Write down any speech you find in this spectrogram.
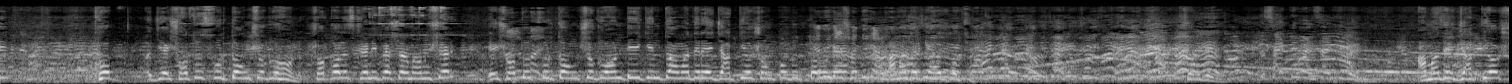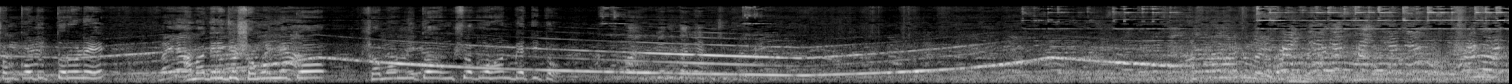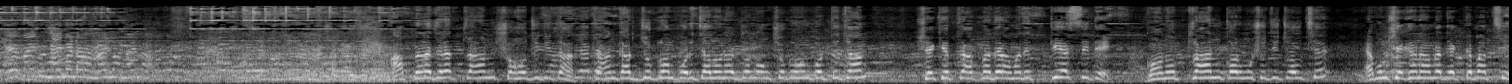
খুব যে স্বতঃস্ফূর্ত অংশগ্রহণ, সকল শ্রেণি পেশার মানুষের, এই স্বতঃস্ফূর্ত অংশগ্রহণটি কিন্তু আমাদের এই জাতীয় সংকট উত্তরণে আমাদেরকে হেল্প করছে। আমাদের জাতীয় সংকট উত্তরণে আমাদের যে সমন্বিত সমন্বিত অংশগ্রহণ ব্যতীত। আপনারা যারা ত্রাণ সহযোগিতা, ত্রাণ কার্যক্রম পরিচালনার জন্য অংশগ্রহণ করতে চান, সেক্ষেত্রে আপনাদের আমাদের টিএসসিতে গণত্রাণ কর্মসূচি চলছে এবং সেখানে আমরা দেখতে পাচ্ছি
